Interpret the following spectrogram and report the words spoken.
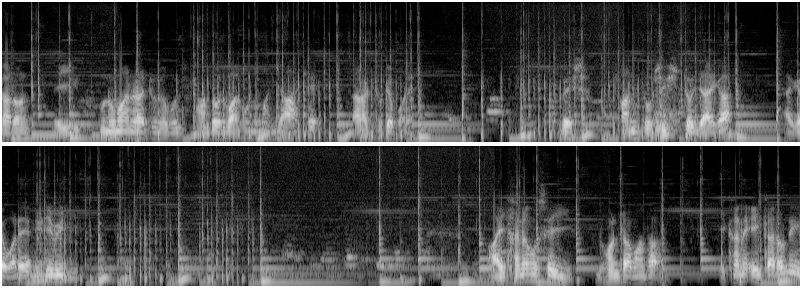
কারণ এই হনুমানরা ঢুকে বলছে বাঁদর বা হনুমান যা আছে, তারা ঢুকে পড়ে। বেশ শান্ত শিষ্ট জায়গা, একেবারে নিরিবিলি। আর এখানেও সেই ঘণ্টা বাঁধা। এখানে এই কারণেই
